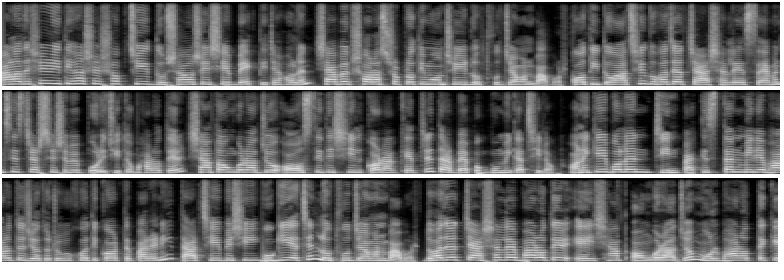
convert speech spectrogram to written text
বাংলাদেশের ইতিহাসের সবচেয়ে দুঃসাহসী সে ব্যক্তিটা হলেন সাবেক স্বরাষ্ট্র প্রতিমন্ত্রী লুৎফুজ্জামান বাবর। কথিত আছে দু হাজার চার সালে সেভেন সিস্টার্স হিসেবে পরিচিত ভারতের সাত অঙ্গরাজ্য অস্থিতিশীল করার ক্ষেত্রে তার ব্যাপক ভূমিকা ছিল। অনেকেই বলেন, চীন পাকিস্তান মিলে ভারতে যতটুকু ক্ষতি করতে পারেনি, তার চেয়ে বেশি ভুগিয়েছেন লুৎফুজ্জামান বাবর। দু সালে ভারতের এই সাত অঙ্গরাজ্য মূল ভারত থেকে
